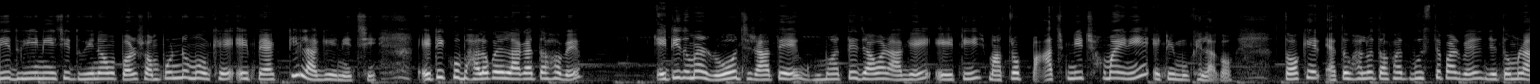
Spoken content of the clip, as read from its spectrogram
দিয়ে ধুয়ে নিয়েছি। ধুয়ে নেওয়ার পর সম্পূর্ণ মুখে এই প্যাকটি লাগিয়ে নিচ্ছি। এটি খুব ভালো করে লাগাতে হবে। এটি তোমরা রোজ রাতে ঘুমাতে যাওয়ার আগে এটি মাত্র পাঁচ মিনিট সময় নিয়ে এটি মুখে লাগাও। ত্বকের এত ভালো তফাৎ বুঝতে পারবে যে, তোমরা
